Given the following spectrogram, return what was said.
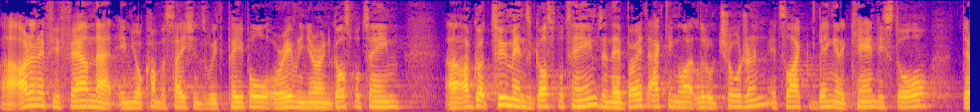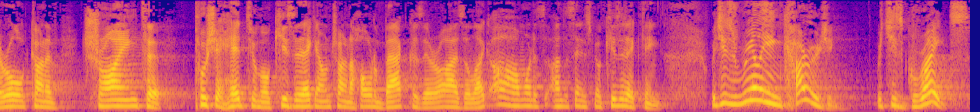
Uh, I don't know if you found that in your conversations with people or even in your own gospel team. Uh, I've got two men's gospel teams and they're both acting like little children. It's like being at a candy store. They're all kind of trying to push ahead to Melchizedek and I'm trying to hold them back because their eyes are like, oh, I want to understand this Melchizedek thing, which is really encouraging, which is great.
